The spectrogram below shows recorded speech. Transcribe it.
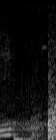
Bible.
